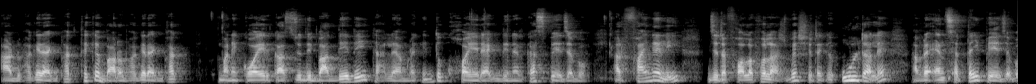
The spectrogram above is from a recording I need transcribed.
আট ভাগের এক ভাগ থেকে বারো ভাগের এক ভাগ মানে কয়ের কাজ যদি বাদ দিয়ে দিই, তাহলে আমরা কিন্তু ক্ষয়ের একদিনের কাজ পেয়ে যাব। আর ফাইনালি যেটা ফলাফল আসবে, সেটাকে উল্টালে আমরা অ্যান্সারটাই পেয়ে যাব।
